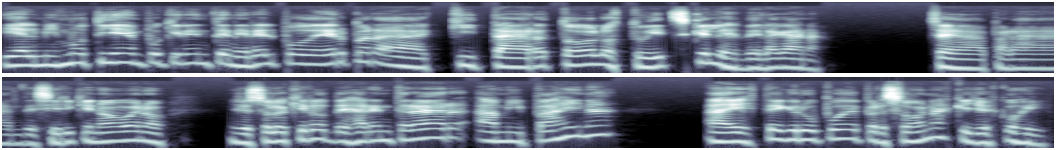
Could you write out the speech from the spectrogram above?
y al mismo tiempo quieren tener el poder para quitar todos los tweets que les dé la gana. O sea, para decir que no, bueno, yo solo quiero dejar entrar a mi página a este grupo de personas que yo escogí.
